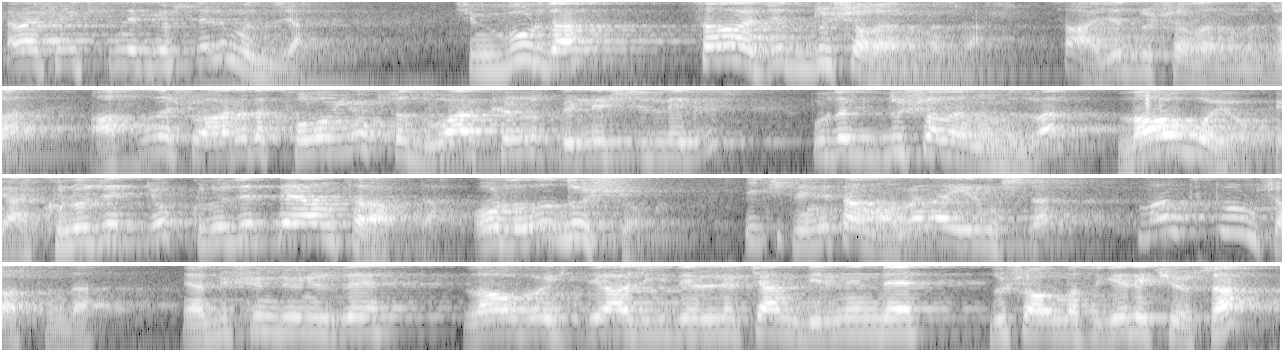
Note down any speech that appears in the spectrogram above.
Hemen şu ikisini de bir gösterelim hızlıca. Şimdi burada sadece duş alanımız var. Sadece duş alanımız var. Aslında şu arada kolon yoksa duvar kırılıp birleştirilebilir. Burada bir duş alanımız var. Lavabo yok. Yani klozet yok. Klozet de yan tarafta. Orada da duş yok. İkisini tamamen ayırmışlar. Mantıklı olmuş aslında. Yani düşündüğünüzde lavabo ihtiyacı giderilirken birinin de duş alması gerekiyorsa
